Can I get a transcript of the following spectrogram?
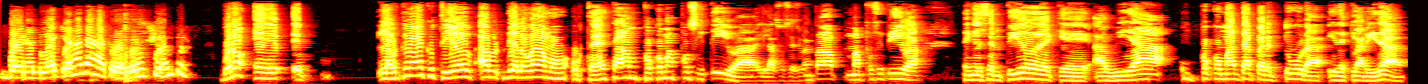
Buenos días, Jonathan, a tu orden siempre. Bueno, eh, eh, la última vez que usted y yo dialogamos, usted estaba un poco más positiva y la asociación estaba más positiva en el sentido de que había un poco más de apertura y de claridad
